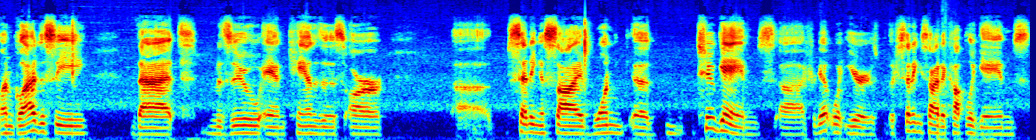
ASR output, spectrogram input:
I'm glad to see that Mizzou and Kansas are uh, setting aside one, uh, two games. Uh, I forget what years. But they're setting aside a couple of games.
